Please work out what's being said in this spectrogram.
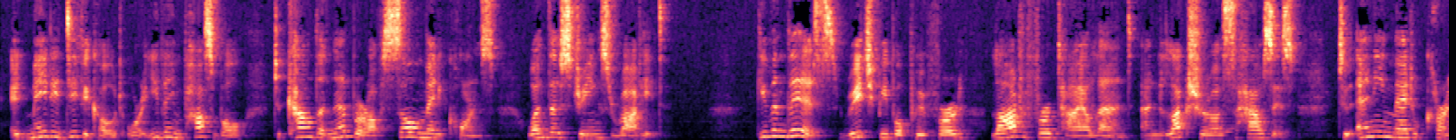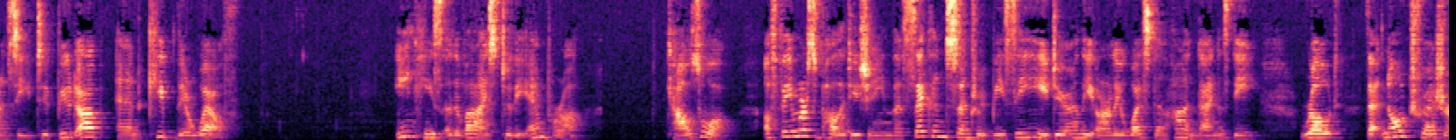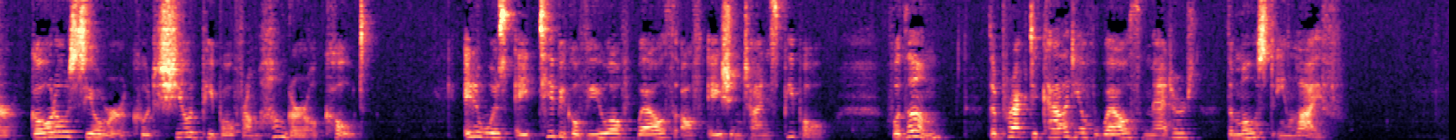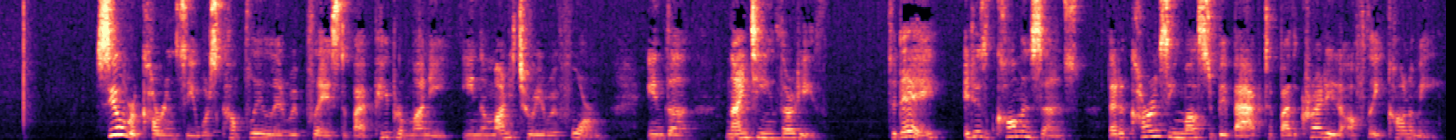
It made it difficult or even impossible to count the number of so many coins when the strings rotted. Given this, rich people preferred large fertile land and luxurious houses to any metal currency to build up and keep their wealth. In his advice to the emperor, Chao Cuo, a famous politician in the 2nd century BCE during the early Western Han dynasty, wrote that no treasure, gold or silver, could shield people from hunger or cold. It was a typical view of wealth of Asian Chinese people for them, the practicality of wealth mattered the most in life. Silver currency was completely replaced by paper money in the monetary reform in the 1930s. Today, it is common sense that a currency must be backed by the credit of the economy.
